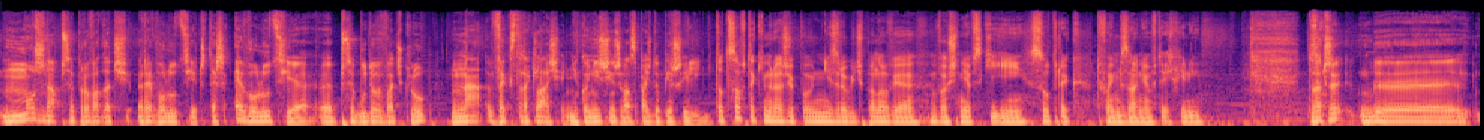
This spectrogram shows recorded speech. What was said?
Można przeprowadzać rewolucję, czy też ewolucję, przebudowywać klub na, w ekstraklasie. Niekoniecznie trzeba spać do pierwszej ligi. To co w takim razie powinni zrobić panowie Wośniewski i Sutryk, twoim zdaniem w tej chwili? To znaczy... e,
